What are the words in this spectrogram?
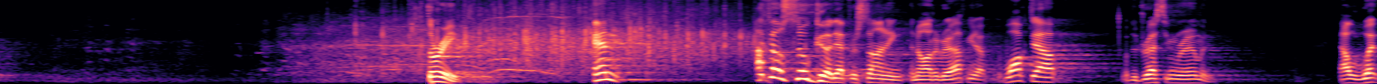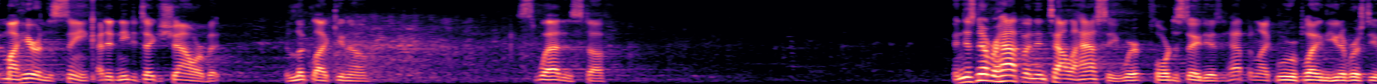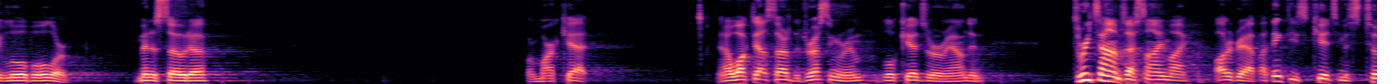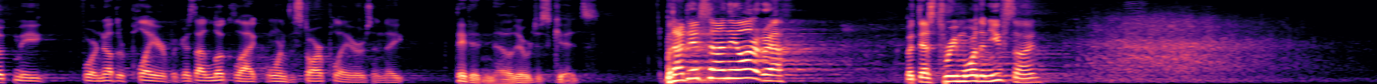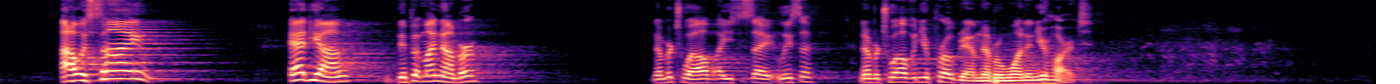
Three. And I felt so good after signing an autograph. You know, walked out of the dressing room and I would wet my hair in the sink. I didn't need to take a shower, but it looked like, you know, sweat and stuff. And this never happened in Tallahassee, where Florida State is. It happened like we were playing the University of Louisville or Minnesota or Marquette. And I walked outside of the dressing room, little kids were around, and three times I signed my autograph. I think these kids mistook me for another player because I looked like one of the star players, and they, they didn't know, they were just kids. But I did sign the autograph. But that's three more than you've signed. I would sign Ed Young, then put my number, number 12. I used to say, Lisa, number 12 in your program, number one in your heart.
